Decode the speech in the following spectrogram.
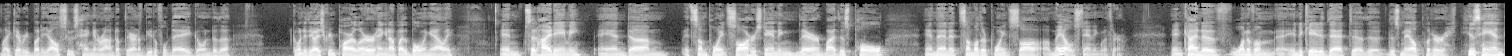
like everybody else who's hanging around up there on a beautiful day, going to the going to the ice cream parlor or hanging out by the bowling alley, and said hi to Amy and um, at some point saw her standing there by this pole, and then at some other point saw a male standing with her. And kind of one of them uh, indicated that uh, the, this male put her his hand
